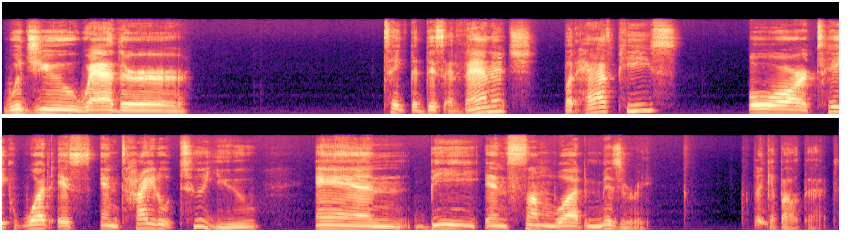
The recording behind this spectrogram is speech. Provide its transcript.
Would you rather take the disadvantage but have peace or take what is entitled to you and be in somewhat misery? Think about that.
